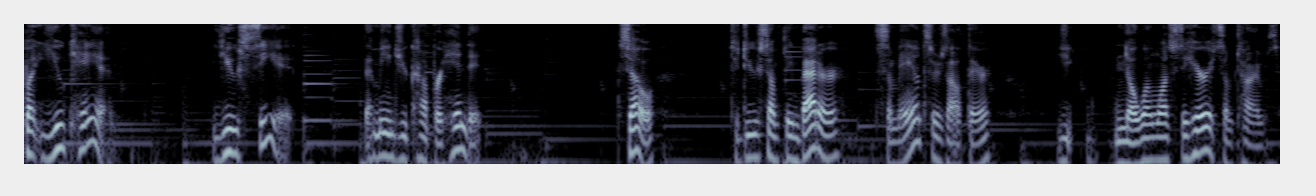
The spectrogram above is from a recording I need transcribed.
But you can. You see it. That means you comprehend it. So, to do something better, some answers out there. You, no one wants to hear it sometimes,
